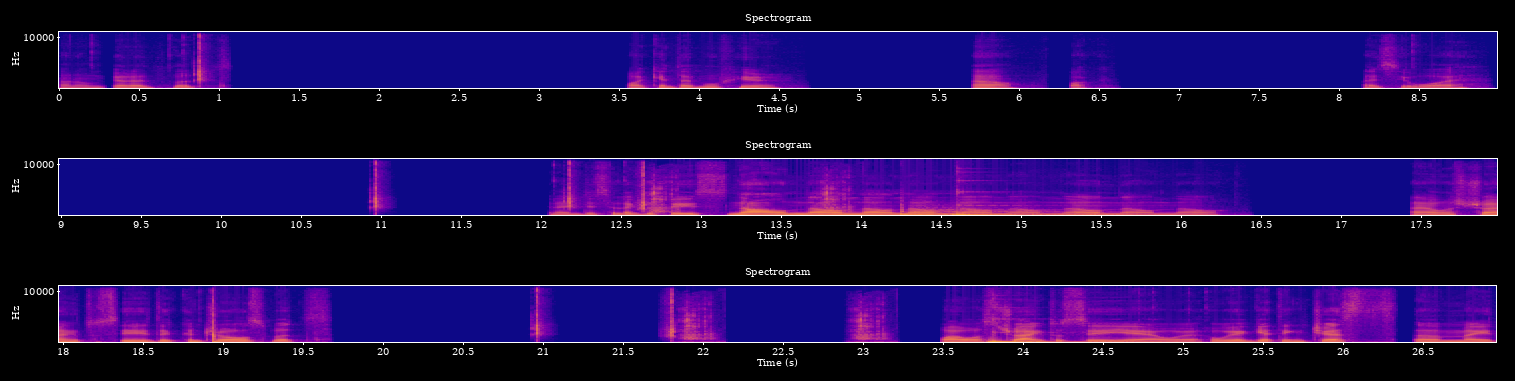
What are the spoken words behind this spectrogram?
I don't get it, but why can't I move here? Oh. I see why. Can I deselect the piece? No, no, no, no, no, no, no, no, no. I was trying to see the controls, but... Well, I was trying to see, yeah, we're, we're getting chests uh, made.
